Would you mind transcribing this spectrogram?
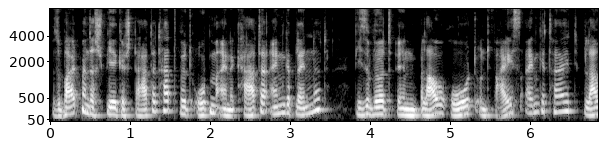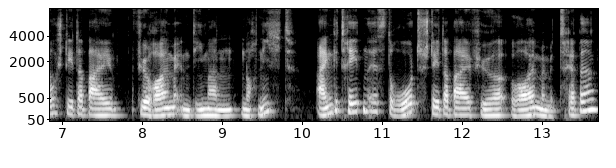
Sobald man das Spiel gestartet hat, wird oben eine Karte eingeblendet. Diese wird in Blau, Rot und Weiß eingeteilt. Blau steht dabei für Räume, in die man noch nicht eingetreten ist. Rot steht dabei für Räume mit Treppe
